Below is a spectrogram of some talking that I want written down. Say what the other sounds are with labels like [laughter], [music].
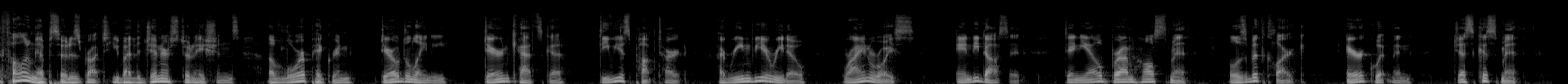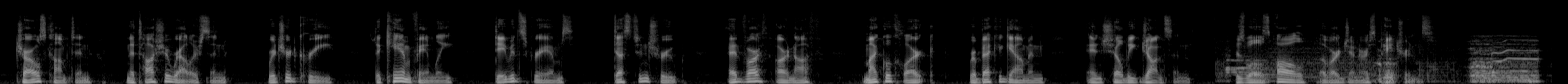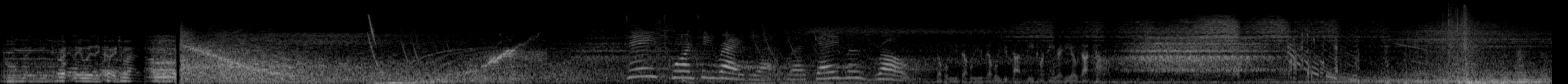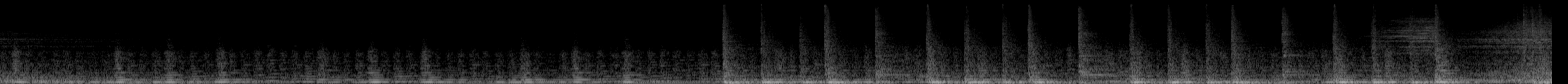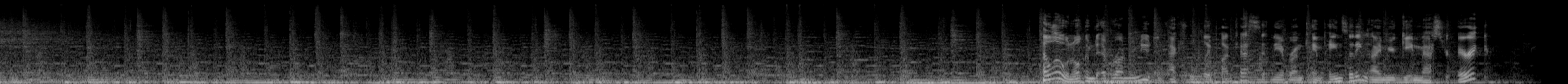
The following episode is brought to you by the generous donations of Laura Pickrahn, Darrell DeLaney, Darrin Katzska, Devious Pop Tart, Irene Viorritto, Ryan Royce, Andy Dossett, Danielle Bramhall Smith, Elizabeth Clark, Eric Witman, Jessica Smith, Charles Compton, Nastasia Raulerson, Richard Cree, the Kamm family, David Scrams, Dustin Troop, Eðvarð Arnór, Michael Clark, Rebekah Gowman, and Shelby Johnson, as well as all of our generous patrons. correctly with the correct amount. D20 Radio, where gamers roll. Hello and welcome to Eberron Renewed, an actual play podcast set in the Eberron campaign setting. I'm your game master, Eric.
